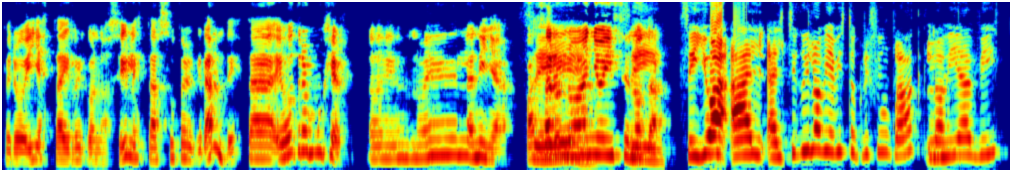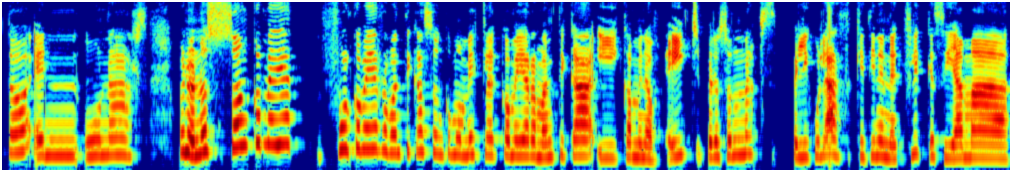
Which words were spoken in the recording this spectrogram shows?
pero ella está irreconocible, está súper grande, está, es otra mujer, no es, la niña. Pasaron los años y se nota. Sí, yo al, al chico y lo había visto, Griffin Clark, lo había visto en unas, bueno, no son comedias, full comedias románticas, son como mezcla de comedia romántica y coming of age, pero son unas películas que tiene Netflix que se llama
